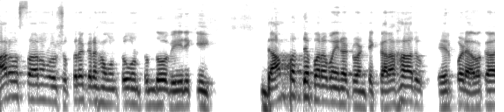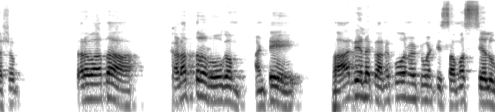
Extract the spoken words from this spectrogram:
ఆరవ స్థానంలో శుక్రగ్రహం ఉంటూ ఉంటుందో వీరికి దాంపత్యపరమైనటువంటి కలహాలు ఏర్పడే అవకాశం. తర్వాత కడత్ర రోగం అంటే భార్యలకు అనుకోనటువంటి సమస్యలు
